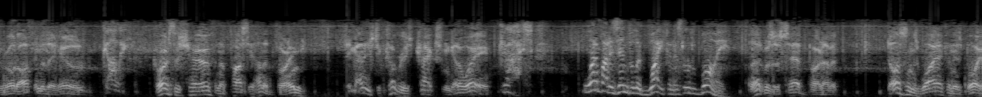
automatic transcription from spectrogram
and rode off into the hills. Golly. Of course, the sheriff and a posse hunted for him. They managed to cover his tracks and get away. Gosh. What about his invalid wife and his little boy? That was the sad part of it. Dawson's wife and his boy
